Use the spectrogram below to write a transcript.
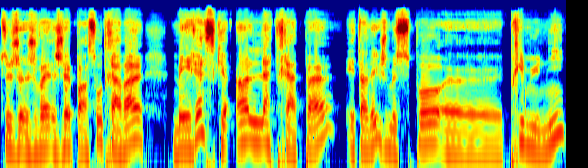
tu, je, je vais, je vais passer au travers, mais il reste qu'en l'attrapant, étant donné que je me suis pas euh, prémuni,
